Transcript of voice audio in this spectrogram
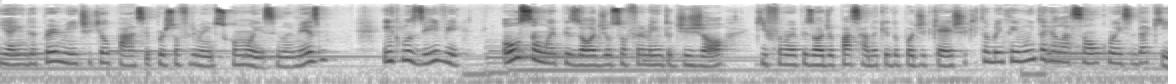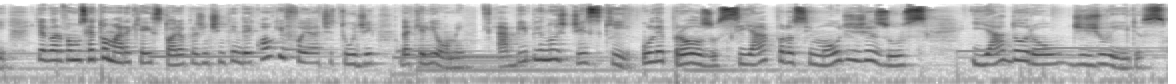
e ainda permite que eu passe por sofrimentos como esse, não é mesmo? Inclusive, ouçam o episódio O Sofrimento de Jó que foi um episódio passado aqui do podcast, que também tem muita relação com esse daqui. E agora vamos retomar aqui a história para a gente entender qual que foi a atitude daquele homem. A Bíblia nos diz que o leproso se aproximou de Jesus e adorou de joelhos.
